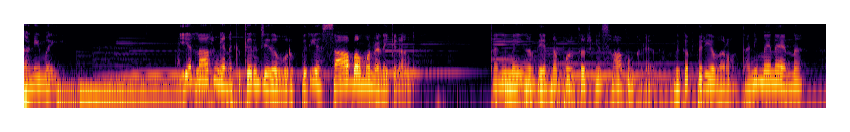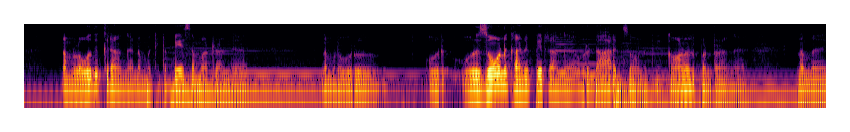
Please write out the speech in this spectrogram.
தனிமை. எல்லாரும் எனக்கு தெரிஞ்சு இதை ஒரு பெரிய சாபமாக நினைக்கிறாங்க. தனிமைங்கிறது என்னை பொறுத்த வரைக்கும் சாபம் கிடையாது. மிகப்பெரிய வரம். தனிமைனா என்ன? நம்மளை ஒதுக்குறாங்க நம்மக்கிட்ட பேச மாட்றாங்க நம்மளை ஒரு ஒரு ஒரு ஜோனுக்கு அனுப்பிடுறாங்க ஒரு டார்க் ஜோனுக்கு கார்னர் பண்ணுறாங்க நம்ம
